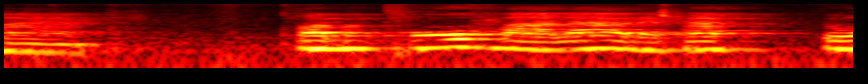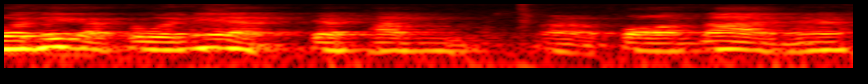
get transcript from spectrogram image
มา พอมันโค้งมาแล้วนะครับ ตัวนี้กับตัวเนี้ยจะทำ ปอนได้นะฮะ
